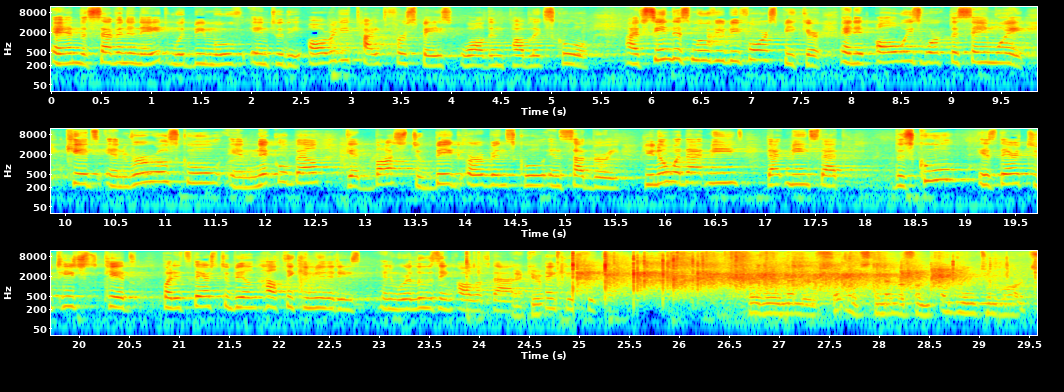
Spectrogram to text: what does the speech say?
and the 7 and 8 would be moved into the already tight for space Walden Public School. I've seen this movie before, Speaker, and it always worked the same way. Kids in rural school in Nickel Belt get bused to big urban school in Sudbury. You know what that means? That means that the school is there to teach kids, but it's there to build healthy communities, and we're losing all of that. Thank you. Thank you, Speaker. Further member statements. The member from Eglinton Lawrence.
